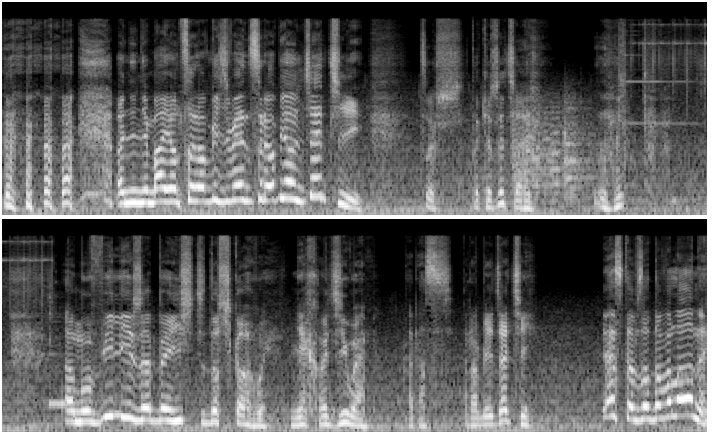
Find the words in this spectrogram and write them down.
Oni nie mają co robić, więc robią dzieci! Cóż, takie życie. A mówili, żeby iść do szkoły. Nie chodziłem. Teraz robię dzieci. Jestem zadowolony!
